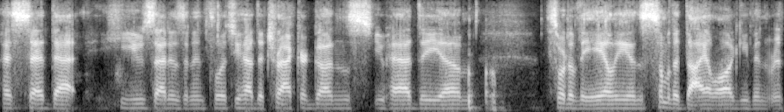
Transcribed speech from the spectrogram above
has said that he used that as an influence. You had the tracker guns, you had the um, sort of the aliens. Some of the dialogue even re-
